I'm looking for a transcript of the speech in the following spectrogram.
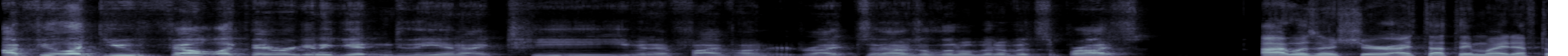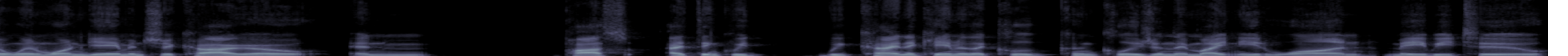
I feel like you felt like they were going to get into the NIT even at 500, right? So that was a little bit of a surprise. I wasn't sure. I thought they might have to win one game in Chicago, and poss. I think we we kind of came to the cl- conclusion they might need one, maybe two.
